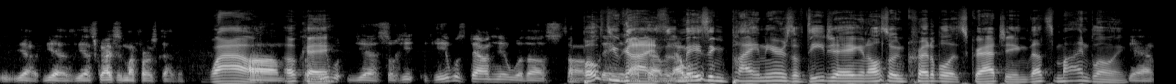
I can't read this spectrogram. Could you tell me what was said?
yeah, yeah, yeah. Scratch is my first cousin. Wow. Um, so okay. he yeah, so he he was down here with us. So uh, both you guys, I was- amazing pioneers of DJing and also incredible at scratching. That's mind blowing. Yeah.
